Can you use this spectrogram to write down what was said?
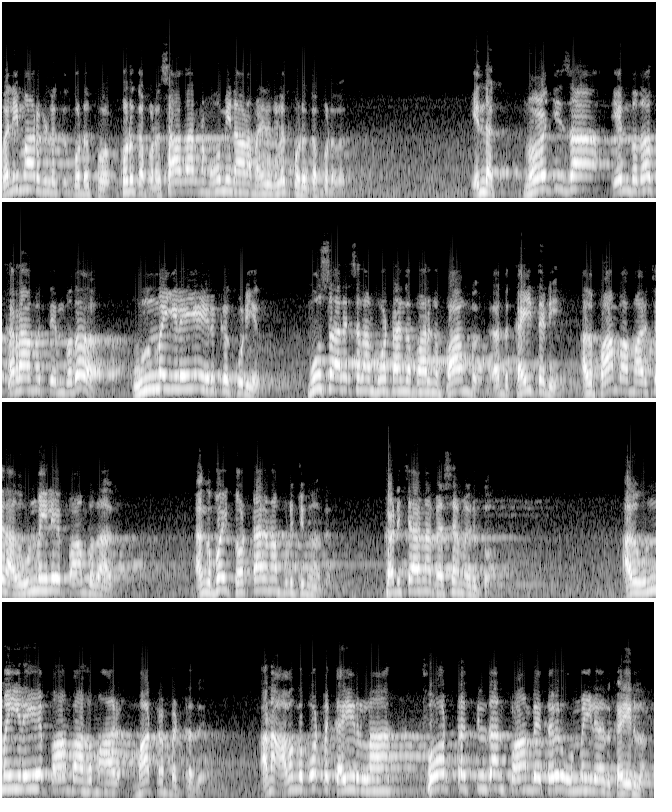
வலிமார்களுக்கு கொடுப்போம் கொடுக்கப்படும் சாதாரண மூமினான மனிதர்களுக்கு கொடுக்கப்படுவது. இந்த மோஜிசா என்பதோ கராமத் என்பதோ உண்மையிலேயே இருக்கக்கூடியது. மூசா அலைசலாம் போட்டாங்க பாருங்க பாம்பு அந்த கைத்தடி. அது பாம்பா மாறிச்சு அது உண்மையிலேயே பாம்பு தான் அது. அங்க போய் தொட்டாங்கன்னா பிடிச்சுக்கும் அது. கடிச்சாங்கன்னா விஷம் இருக்கும். அது உண்மையிலேயே பாம்பாக மாற்றம் பெற்றது. ஆனா அவங்க போட்ட கயிறுலாம் தோற்றத்தில் தான் பாம்பே தவிர உண்மையிலே அது கயிறு தான்.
